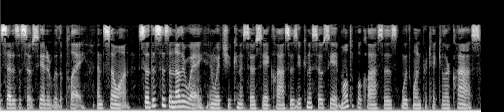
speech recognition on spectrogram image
a set is associated with a play, and so on. So this is another way in which you can associate classes. You can associate multiple classes with one particular class.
